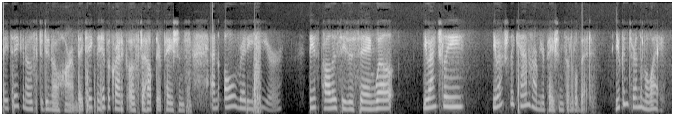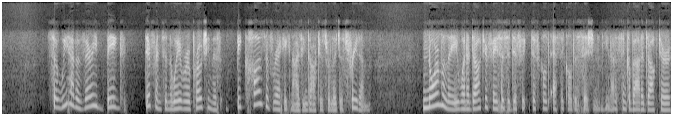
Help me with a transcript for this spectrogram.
They take an oath to do no harm. They take the Hippocratic oath to help their patients. And already here, these policies are saying, well, you actually, you actually can harm your patients a little bit. You can turn them away. So we have a very big difference in the way we're approaching this because of recognizing doctors' religious freedom. Normally, when a doctor faces a diff- difficult ethical decision, you know, think about a doctor,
